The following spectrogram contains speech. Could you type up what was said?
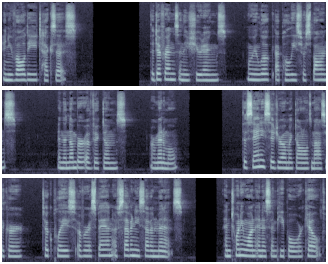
in Uvalde, Texas. The difference in these shootings, when we look at police response and the number of victims, are minimal. The San Ysidro McDonald's massacre took place over a span of 77 minutes, and 21 innocent people were killed.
